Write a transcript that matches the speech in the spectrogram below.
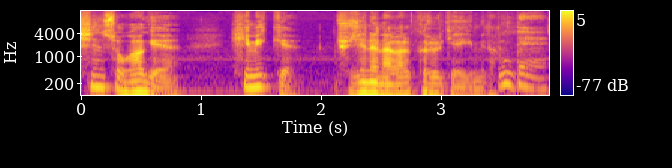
신속하게 힘있게 추진해 나갈 그럴 계획입니다. 네.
